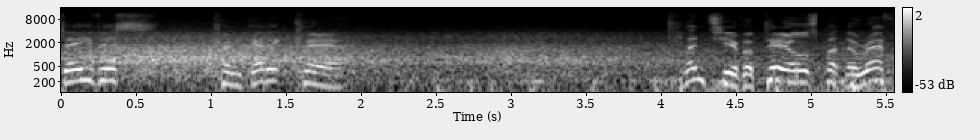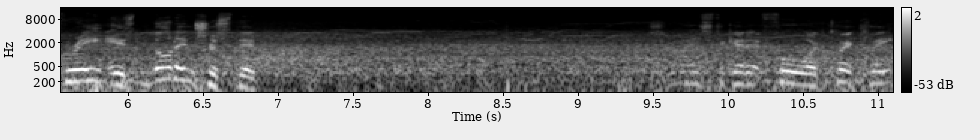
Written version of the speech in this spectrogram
Davies can get it clear. Plenty of appeals, but the referee is not interested. Tries to get it forward quickly.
